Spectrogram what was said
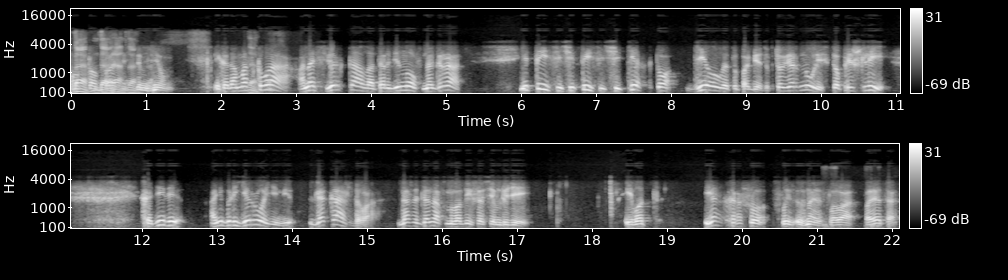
он да, стал да, праздничным да. днем. И когда Москва, да. она сверкала от орденов, наград, и тысячи, тысячи тех, кто делал эту победу, кто вернулись, кто пришли, ходили, они были героями для каждого, даже для нас, молодых совсем людей. И вот я хорошо знаю слова поэта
